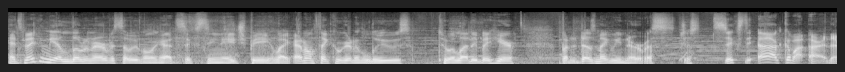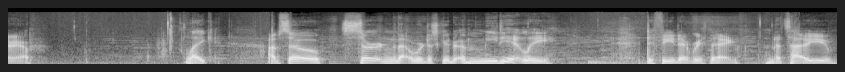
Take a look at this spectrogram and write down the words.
It's making me a little nervous that we've only got 16 HP. Like, I don't think we're going to lose to a Ledyba here, but it does make me nervous. Just 60. Oh, come on. All right, there we go. Like, I'm so certain that we're just going to immediately defeat everything. That's how you.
